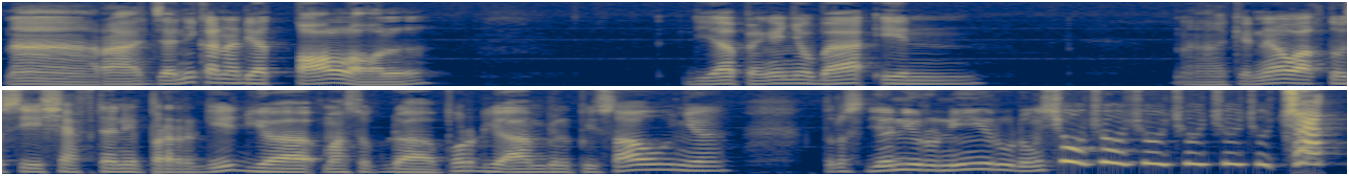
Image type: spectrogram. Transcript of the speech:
Nah, raja ini karena dia tolol, dia pengen nyobain. Nah, akhirnya waktu si chef ini pergi, dia masuk dapur, dia ambil pisaunya. Terus dia niru-niru dong. Cu cu cu cu cu cu cek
